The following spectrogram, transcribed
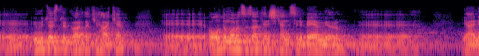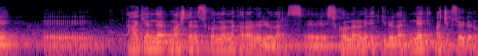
Ee, Ümit Öztürk vardaki hakem. Ee, oldum olası zaten hiç kendisini beğenmiyorum. Ee, yani e, hakemler maçların skorlarına karar veriyorlar. E, skorlarını etkiliyorlar. Net açık söylüyorum.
